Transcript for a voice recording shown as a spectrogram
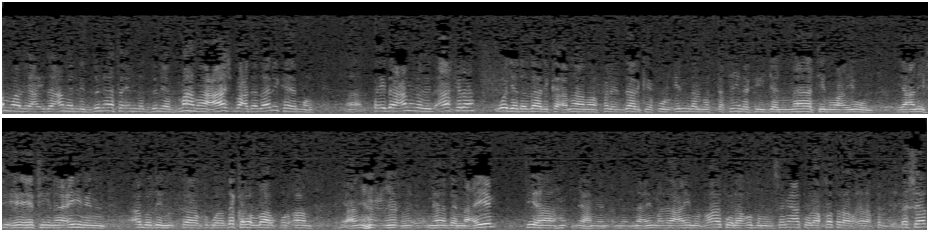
أما إذا عمل للدنيا فإن الدنيا مهما عاش بعد ذلك يموت. فإذا عمل للآخرة وجد ذلك أمامه فلذلك يقول إن المتقين في جنات وعيون يعني في إيه في نعيم أبد. وذكر الله القرآن يعني من هذا النعيم فيها يعني نعيم لا عين رأت ولا أذن سمعت ولا خطر على قلب بشر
